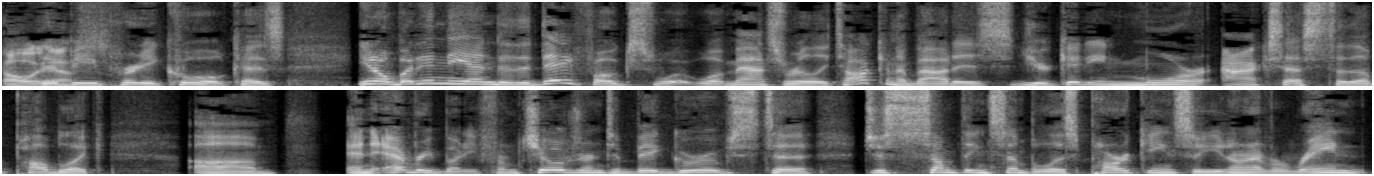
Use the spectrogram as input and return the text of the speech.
Oh, that'd be pretty cool because you know. But in the end of the day, folks, what, what Matt's really talking about is you're getting more access to the public. Um, and everybody from children to big groups to just something simple as parking so you don't have a rain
